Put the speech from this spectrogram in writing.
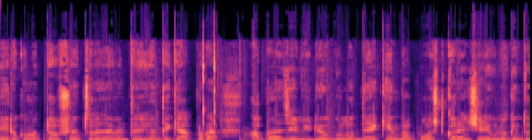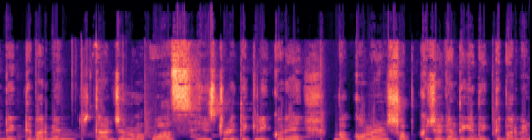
এইরকম একটা অপশন চলে যাবেন। তো এখান থেকে আপনারা আপনারা যে ভিডিওগুলো দেখেন বা পোস্ট করেন, সেগুলো কিন্তু দেখতে পারবেন। তার জন্য ওয়াচ হিস্টোরিতে ক্লিক করে বা কমেন্ট সব কিছু এখান থেকে দেখতে পারবেন।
